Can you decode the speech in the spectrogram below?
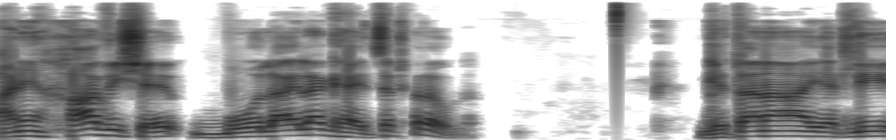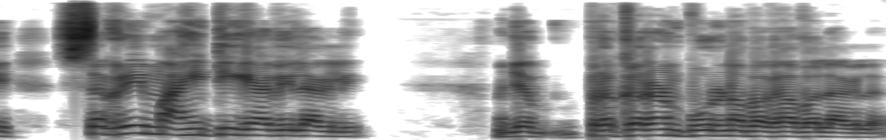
आणि हा विषय बोलायला घ्यायचं ठरवलं. घेताना यातली सगळी माहिती घ्यावी लागली. म्हणजे प्रकरण पूर्ण बघावं लागलं.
